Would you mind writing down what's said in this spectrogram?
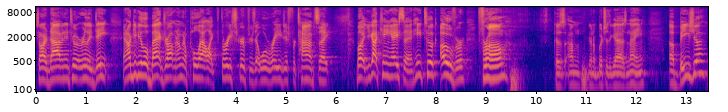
started diving into it really deep. And I'll give you a little backdrop, and I'm going to pull out like three scriptures that we'll read just for time's sake. But you got King Asa, and he took over from, because I'm going to butcher the guy's name, Abijah,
